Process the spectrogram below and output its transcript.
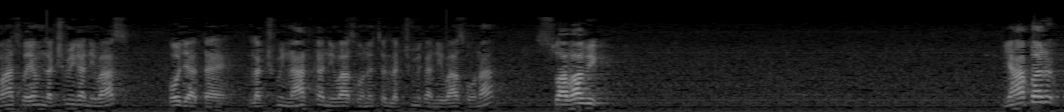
वहाँ स्वयं लक्ष्मी का निवास हो जाता है। लक्ष्मीनाथ का निवास होने से लक्ष्मी का निवास होना स्वाभाविक। यहाँ पर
